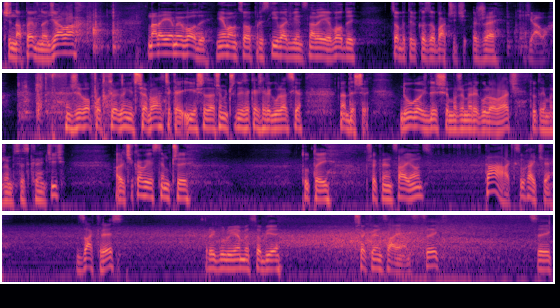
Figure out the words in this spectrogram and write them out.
czy na pewno działa, nalejemy wody. Nie mam co opryskiwać, więc naleję wody, co by tylko zobaczyć, że działa. Żywopłot, którego nie trzeba. Czekaj, jeszcze zobaczymy, czy tu jest jakaś regulacja na dyszy. Długość dyszy możemy regulować. Tutaj możemy sobie skręcić. Ale ciekawy jestem, czy tutaj przekręcając. Tak, słuchajcie. Zakres regulujemy sobie przekręcając. Cyk, cyk.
